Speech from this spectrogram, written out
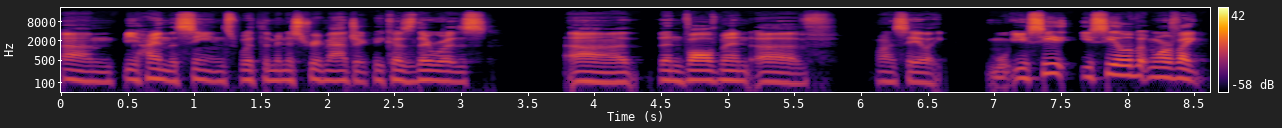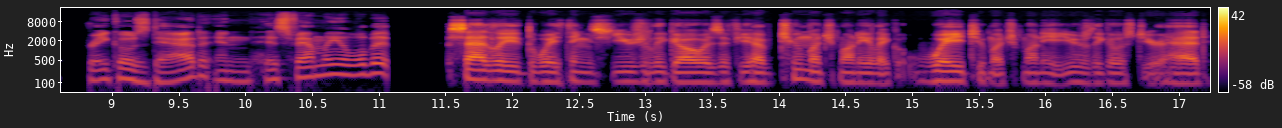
um behind the scenes with the Ministry of Magic because there was uh the involvement of I want to say like you see you see a little bit more of like Draco's dad and his family a little bit. Sadly, the way things usually go is if you have too much money, like way too much money, it usually goes to your head.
